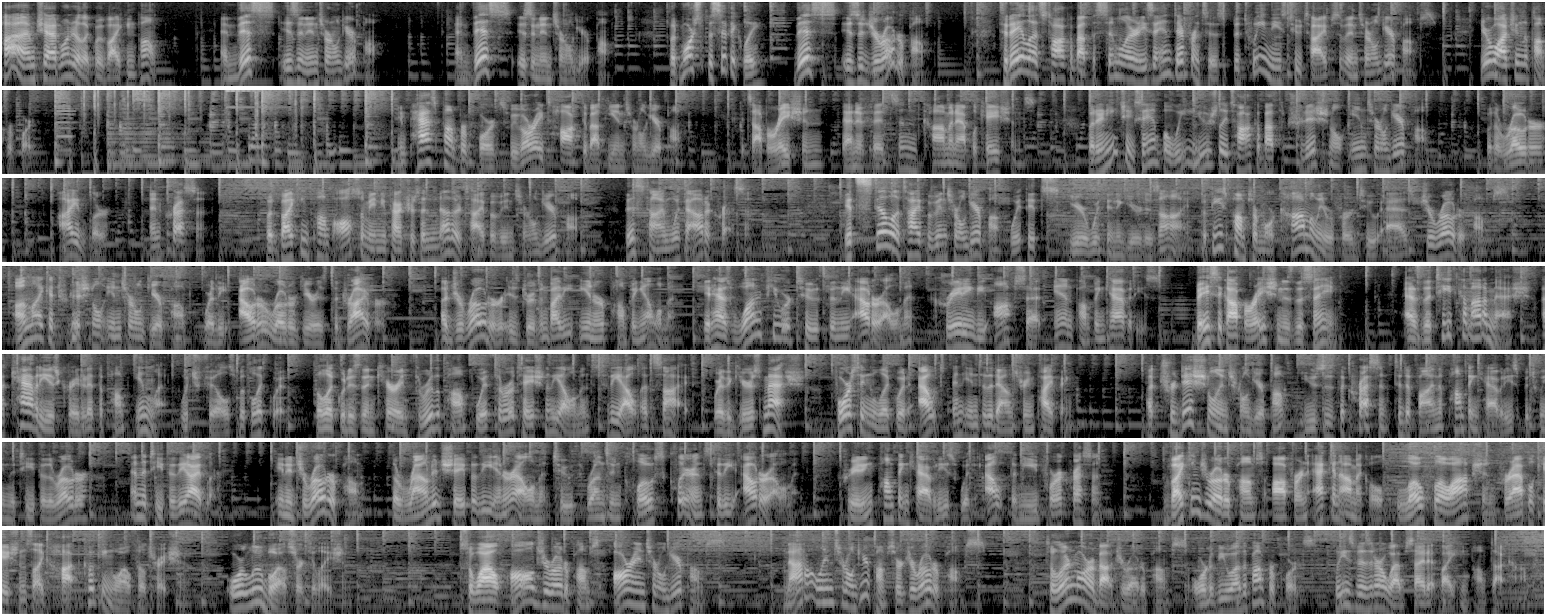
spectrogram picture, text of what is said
Hi, I'm Chad Wunderlich with Viking Pump, and this is an internal gear pump. And this is an internal gear pump. But more specifically, this is a gerotor pump. Today let's talk about the similarities and differences between these two types of internal gear pumps. You're watching the Pump Report. In past pump reports, we've already talked about the internal gear pump, its operation, benefits, and common applications. But in each example, we usually talk about the traditional internal gear pump, with a rotor, idler, and crescent. But Viking Pump also manufactures another type of internal gear pump, this time without a crescent. It's still a type of internal gear pump with its gear within a gear design, but these pumps are more commonly referred to as gerotor pumps. Unlike a traditional internal gear pump where the outer rotor gear is the driver, a gerotor is driven by the inner pumping element. It has one fewer tooth than the outer element, creating the offset and pumping cavities. Basic operation is the same. As the teeth come out of mesh, a cavity is created at the pump inlet, which fills with liquid. The liquid is then carried through the pump with the rotation of the elements to the outlet side, where the gears mesh, forcing the liquid out and into the downstream piping. A traditional internal gear pump uses the crescent to define the pumping cavities between the teeth of the rotor and the teeth of the idler. In a gerotor pump, the rounded shape of the inner element tooth runs in close clearance to the outer element, creating pumping cavities without the need for a crescent. Viking gerotor pumps offer an economical, low-flow option for applications like hot cooking oil filtration or lube oil circulation. So while all gerotor pumps are internal gear pumps, not all internal gear pumps are gerotor pumps. To learn more about gerotor pumps or to view other pump reports, please visit our website at vikingpump.com.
